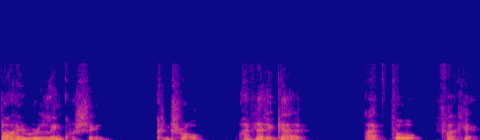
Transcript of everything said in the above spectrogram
by relinquishing control, I've let it go. I've thought, fuck it.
